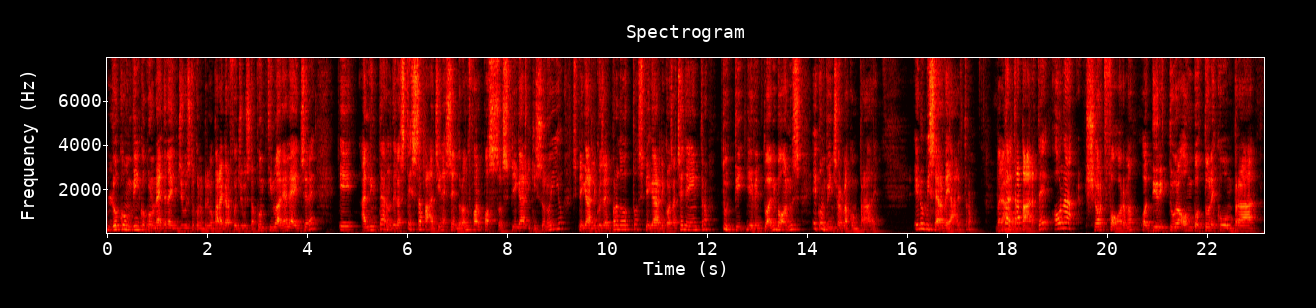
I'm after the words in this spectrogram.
lo convinco con un headline giusto, con un primo paragrafo giusto a continuare a leggere e all'interno della stessa pagina, essendo long form, posso spiegargli chi sono io, spiegargli cos'è il prodotto, spiegargli cosa c'è dentro, tutti gli eventuali bonus e convincerlo a comprare. E non mi serve altro. bravo D'altra parte, ho una short form o addirittura ho un bottone compra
